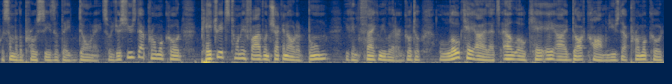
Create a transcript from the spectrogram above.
with some of the proceeds that they donate. So, just use that promo code Patriots25 when checking out at Boom. You can thank me later. Go to LoKI, that's L O K A I dot com, and use that promo code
